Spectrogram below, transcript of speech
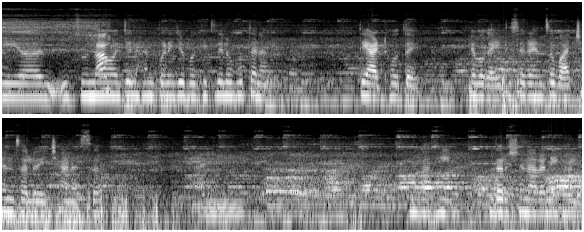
की जुनं जे लहानपणी जे बघितलेलं होतं ना ते आठवतं आहे हे बघा इथे सगळ्यांचं वाचन चालू आहे छान असं. आणि मग आम्ही दर्शनाला निघालो.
